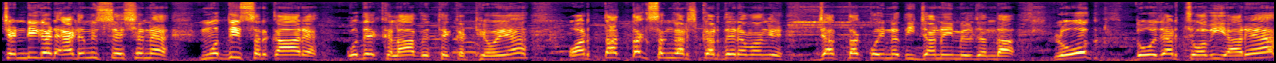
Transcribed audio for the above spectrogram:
ਚੰਡੀਗੜ੍ਹ ਐਡਮਿਨਿਸਟ੍ਰੇਸ਼ਨ ਹੈ ਮੋਦੀ ਸਰਕਾਰ ਹੈ, ਉਹਦੇ ਖਿਲਾਫ ਇੱਥੇ ਇਕੱਠੇ ਹੋਏ ਆ ਔਰ ਤਦ ਤੱਕ ਸੰਘਰਸ਼ ਕਰਦੇ ਰਵਾਂਗੇ, ਜਦ ਤੱਕ ਕੋਈ ਨਤੀਜਾ ਨਹੀਂ ਮਿਲ ਜਾਂਦਾ। ਲੋਕ 2024 ਆ ਰਿਹਾ,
